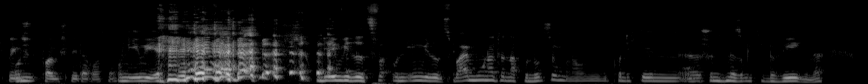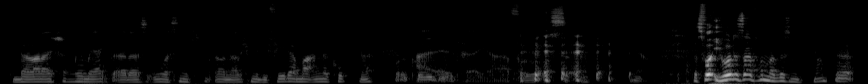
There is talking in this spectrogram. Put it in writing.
Ich bringe die und, Folge später raus, ja. und irgendwie und irgendwie so zwei, und irgendwie so zwei Monate nach Benutzung ähm, konnte ich den äh, schon nicht mehr so richtig bewegen, ne? Und daran habe ich schon gemerkt, äh, da ist irgendwas nicht. Und dann habe ich mir die Feder mal angeguckt, ne? Voll cool. Alter, ja, voll los, äh, ja. Das, ich wollte es einfach mal wissen. Ne? Ja.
